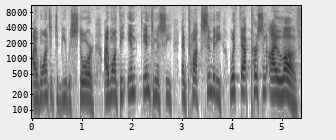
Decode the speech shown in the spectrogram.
I want it to be restored. I want the in- intimacy and proximity with that person I love.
